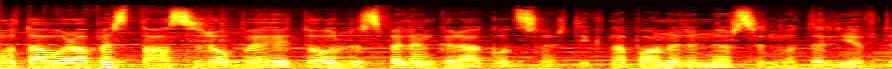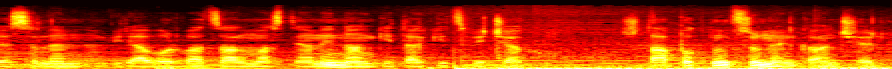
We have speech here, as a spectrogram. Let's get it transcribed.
Մոտավորապես 10 րոպե հետո լսվել են կրակոցներ։ Տիկնապաները ներս են մտել եւ տեսել են վիրավորված Ալմաստյանին անգիտակից վիճակում։ Շտապօգնություն են կանչել։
